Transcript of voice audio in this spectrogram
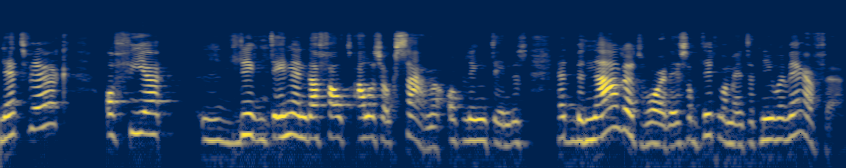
netwerk of via LinkedIn en daar valt alles ook samen op LinkedIn. Dus het benaderd worden is op dit moment het nieuwe werven.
